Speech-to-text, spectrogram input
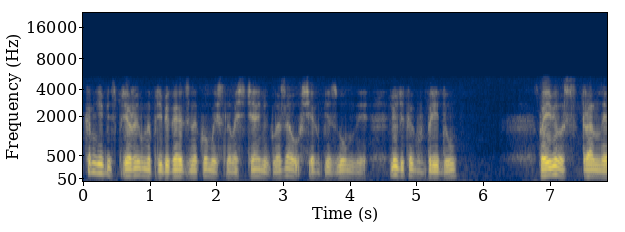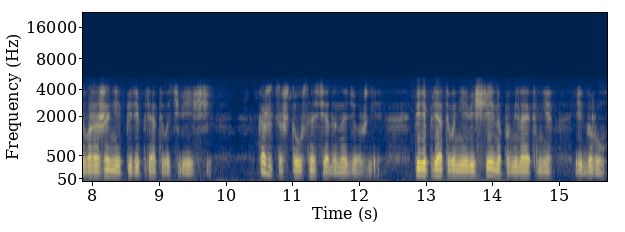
Ко мне беспрерывно прибегают знакомые с новостями, глаза у всех безумные, люди как в бреду. Появилось странное выражение «перепрятывать вещи». Кажется, что у соседа надежнее. Перепрятывание вещей напоминает мне игру.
